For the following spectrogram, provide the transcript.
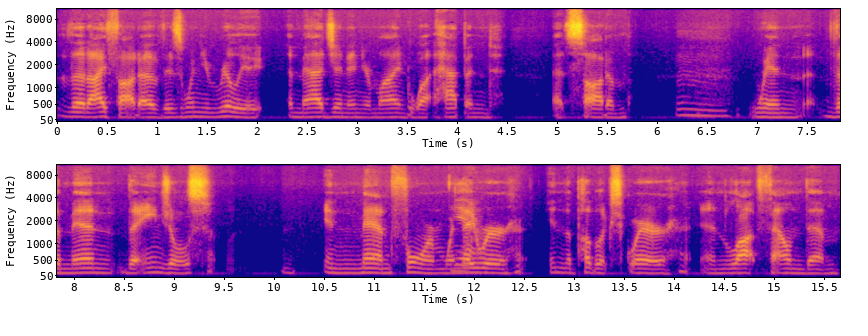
that I thought of is when you really imagine in your mind what happened at Sodom mm. when the men, the angels in man form, when they were in the public square and Lot found them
